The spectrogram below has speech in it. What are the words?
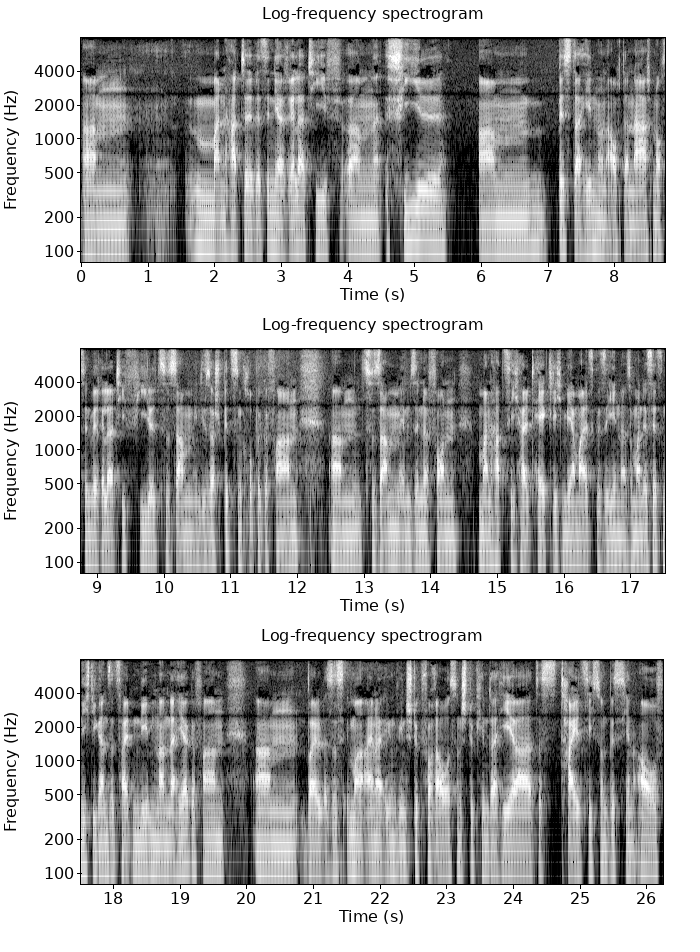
so, ähm, man hatte, wir sind ja relativ ähm, viel ähm, bis dahin und auch danach noch sind wir relativ viel zusammen in dieser Spitzengruppe gefahren. Ähm, zusammen im Sinne von, man hat sich halt täglich mehrmals gesehen. Also man ist jetzt nicht die ganze Zeit nebeneinander hergefahren, ähm, weil es ist immer einer irgendwie ein Stück voraus, ein Stück hinterher. Das teilt sich so ein bisschen auf.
